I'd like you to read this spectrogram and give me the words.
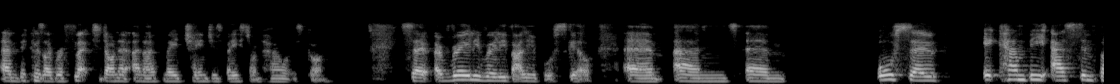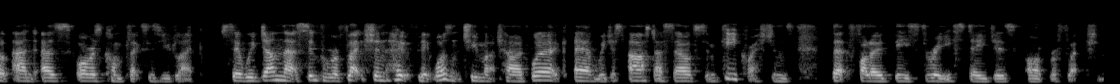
um, because I've reflected on it and I've made changes based on how it's gone. So a really, really valuable skill. Um, and um, also, it can be as simple and as or as complex as you'd like. So we've done that simple reflection. Hopefully it wasn't too much hard work and we just asked ourselves some key questions that followed these three stages of reflection.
